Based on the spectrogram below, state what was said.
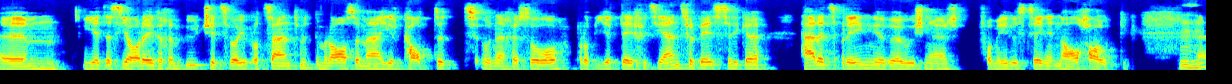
ähm, jedes Jahr einfach ein Budget 2% mit dem Rasenmäher cuttet und nachher so probiert, Effizienzverbesserungen herzubringen, weil es von mir aus gesehen nicht nachhaltig. Mhm. Äh,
